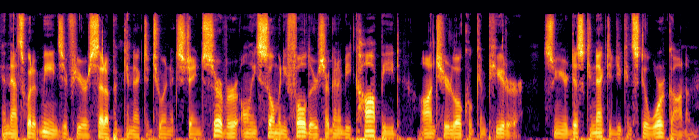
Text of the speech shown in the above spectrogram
And that's what it means if you're set up and connected to an Exchange server. Only so many folders are going to be copied onto your local computer. So when you're disconnected, you can still work on them.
